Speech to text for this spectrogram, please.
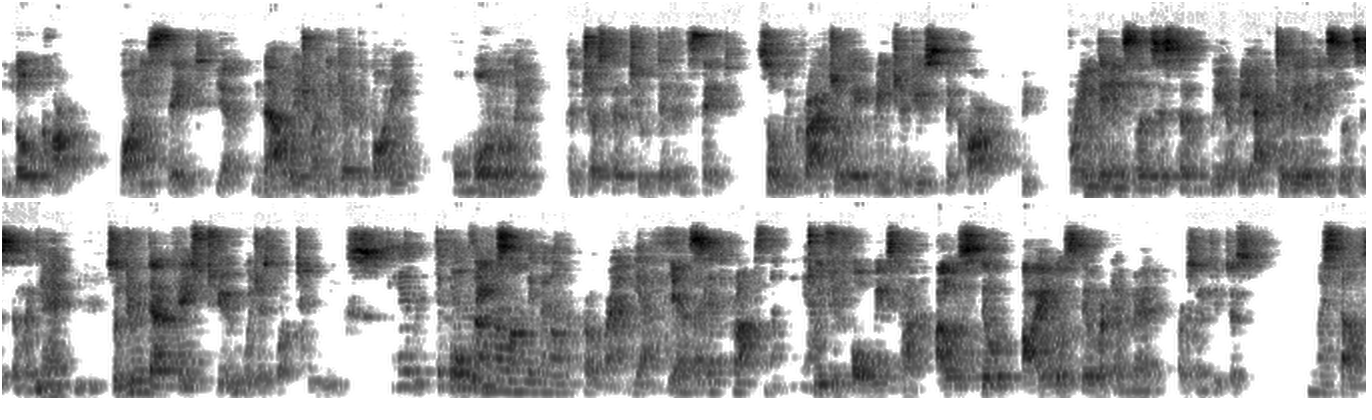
low carb body state. Yeah. Now we're trying to get the body hormonally adjusted to a different state. So we gradually reintroduce the carb, we bring the insulin system, we reactivate the insulin system again. Mm-hmm. So during that phase two, which is what, two weeks? It depends on how long they've been on the program, yes. Yes. But it's approximately. Yes. Two to four weeks time. I would still I would still recommend a person to just myself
